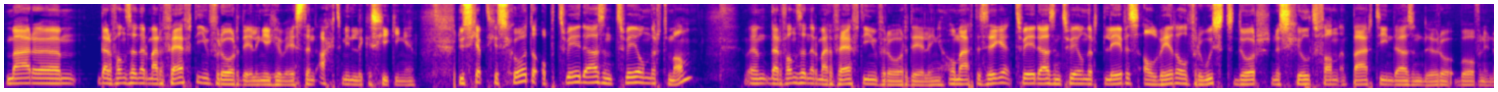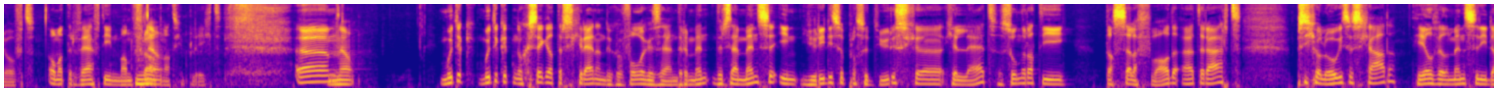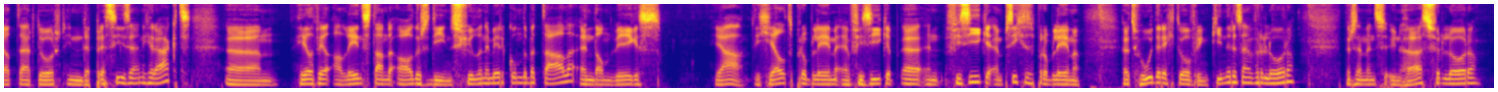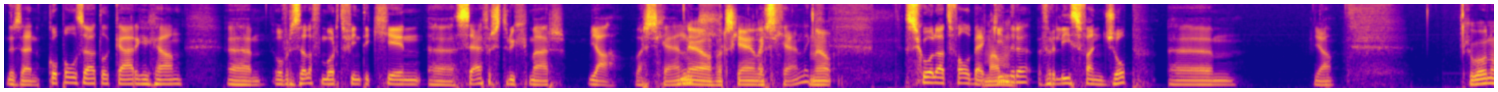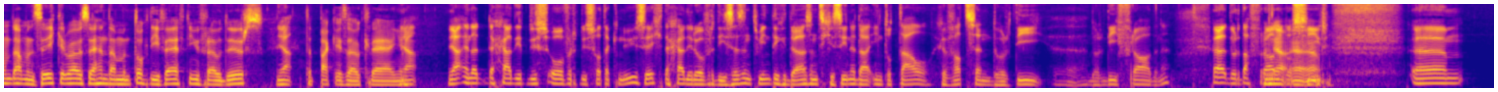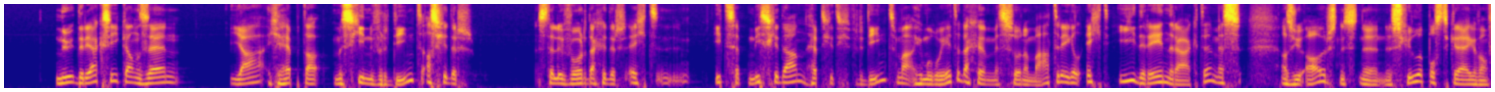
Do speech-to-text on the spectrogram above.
Maar ehm, daarvan zijn er maar 15 veroordelingen geweest en 8 minderlijke schikkingen. Dus je hebt geschoten op 2200 man. En daarvan zijn er maar 15 veroordelingen. Om maar te zeggen, 2200 levens alweer al verwoest door een schuld van een paar tienduizend euro boven hun hoofd. Omdat er 15 man fraude Ja. had gepleegd. Nou, moet ik, moet ik het nog zeggen dat er schrijnende gevolgen zijn? Er, zijn mensen in juridische procedures ge- geleid, zonder dat die dat zelf wouden, uiteraard. Psychologische schade. Heel veel mensen die dat daardoor in depressie zijn geraakt. Ehm, heel veel alleenstaande ouders die hun schulden meer konden betalen. En dan wegens ja, geldproblemen en fysieke, eh, en fysieke en psychische problemen het hoederecht over hun kinderen zijn verloren. Er zijn mensen hun huis verloren. Er zijn koppels uit elkaar gegaan. Ehm, over zelfmoord vind ik geen eh, cijfers terug, maar ja, waarschijnlijk. ja, waarschijnlijk. waarschijnlijk. Schooluitval bij Man. kinderen, verlies van job. ehm, ja. gewoon omdat men zeker wou zijn dat men toch die 15 fraudeurs Ja. te pakken zou krijgen. Ja. Ja, en dat, dat gaat hier dus over, dus wat ik nu zeg, dat gaat hier over die 26.000 gezinnen die in totaal gevat zijn door die, eh, door die fraude. Hè. Eh, door dat fraudedossier. Ehm, nu, de reactie kan zijn, ja, je hebt dat misschien verdiend. Als je er, stel je voor dat je er echt iets hebt misgedaan, heb je het verdiend. Maar je moet weten dat je met zo'n maatregel echt iedereen raakt. Hè. Met, als je ouders een, een, een schuldenpost krijgen van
